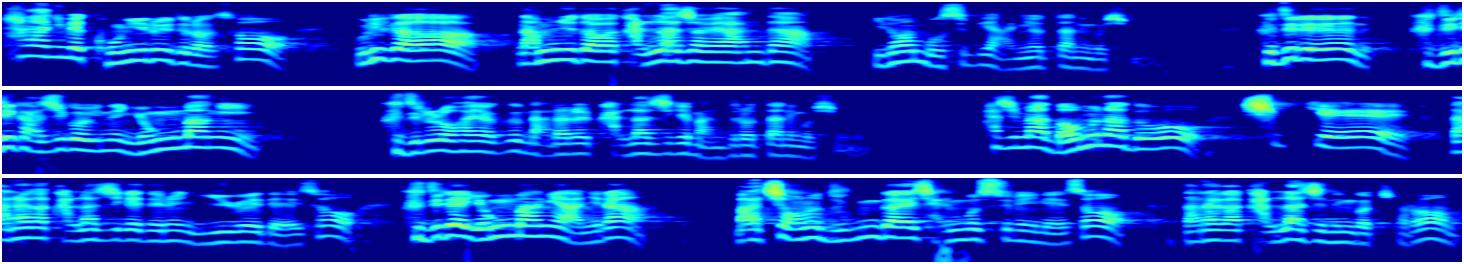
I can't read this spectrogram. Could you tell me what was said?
하나님의 공의를 들어서 우리가 남유다와 갈라져야 한다 이러한 모습이 아니었다는 것입니다. 그들은 그들이 가지고 있는 욕망이 그들로 하여금 나라를 갈라지게 만들었다는 것입니다. 하지만 너무나도 쉽게 나라가 갈라지게 되는 이유에 대해서 그들의 욕망이 아니라 마치 어느 누군가의 잘못으로 인해서 나라가 갈라지는 것처럼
